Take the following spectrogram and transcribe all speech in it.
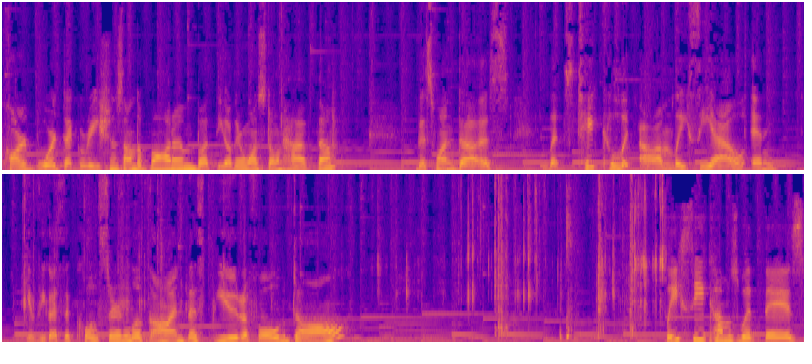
cardboard decorations on the bottom, but the other ones don't have them. This one does. Let's take um, Lacy out and give you guys a closer look on this beautiful doll. Lacey comes with this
